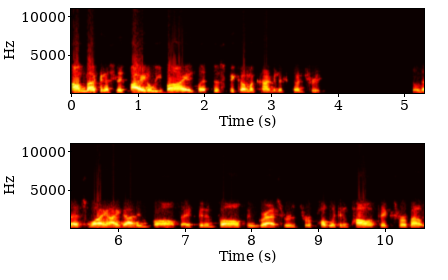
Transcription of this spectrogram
I'm not going to sit idly by and let this become a communist country. So that's why I got involved. I've been involved in grassroots Republican politics for about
